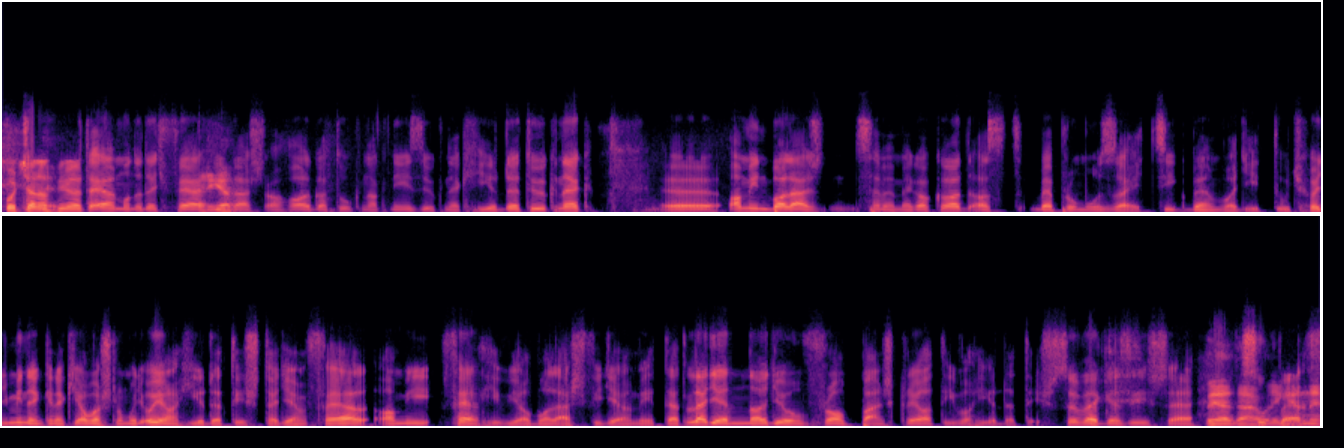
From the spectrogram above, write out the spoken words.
Bocsánat, mielőtt elmondod egy felhívás a hallgatóknak, nézőknek, hirdetőknek. Amint Balázs szeme megakad, azt bepromózza egy cikkben, vagy itt. Úgyhogy mindenkinek javaslom, hogy olyan hirdetést tegyen fel, ami felhívja a Balázs figyelmét. Tehát legyen nagyon frappáns, kreatív a hirdetés szövegezése, Például, szuper igen,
